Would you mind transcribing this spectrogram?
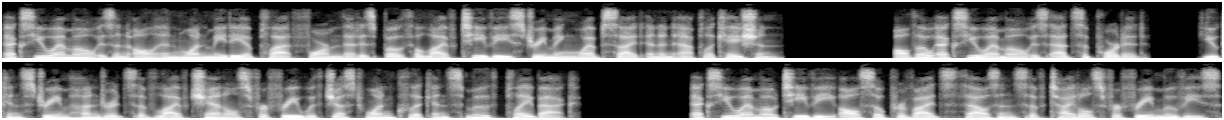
XUMO is an all-in-one media platform that is both a live TV streaming website and an application. Although XUMO is ad-supported, you can stream hundreds of live channels for free with just one click and smooth playback. XUMO TV also provides thousands of titles for free movies,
